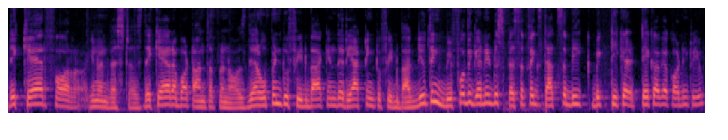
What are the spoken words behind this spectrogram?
they care for you know investors they care about entrepreneurs they're open to feedback and they're reacting to feedback do you think before we get into specifics that's a big big takeaway according to you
